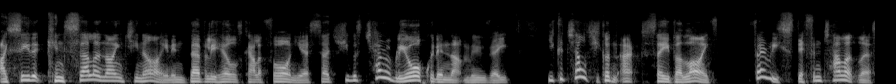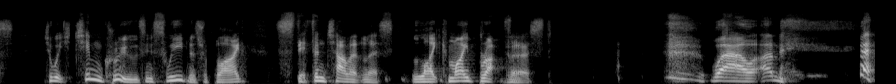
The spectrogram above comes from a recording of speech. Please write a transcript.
I see that Kinsella99 in Beverly Hills, California said she was terribly awkward in that movie. You could tell she couldn't act to save her life. Very stiff and talentless. To which Tim Cruise in Sweden has replied, stiff and talentless, like my bratwurst. wow. I mean,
